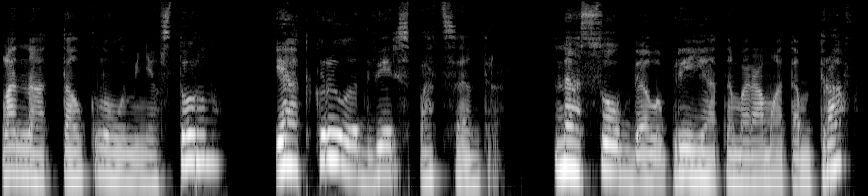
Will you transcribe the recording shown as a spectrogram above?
Она оттолкнула меня в сторону и открыла дверь спа-центра. Нас обдало приятным ароматом трав.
